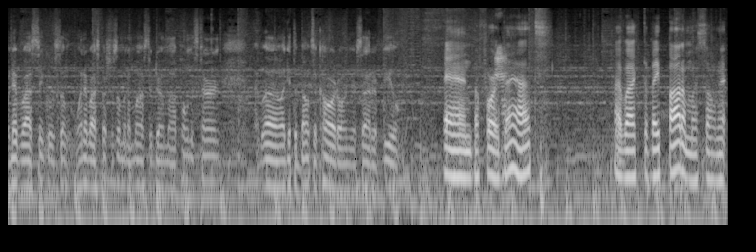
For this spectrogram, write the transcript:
whenever I synchro some, whenever I special summon a monster during my opponent's turn. Uh, I get to bounce a card on your side of the field. And before that, I will activate bottomless on it.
